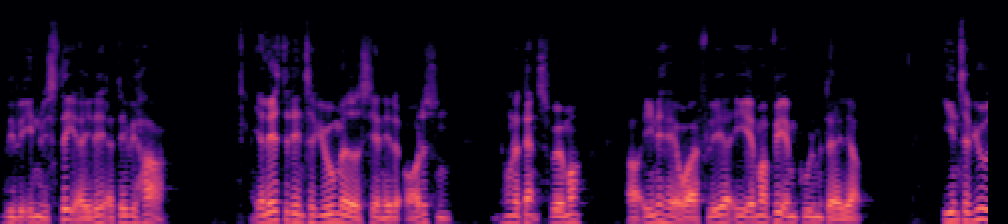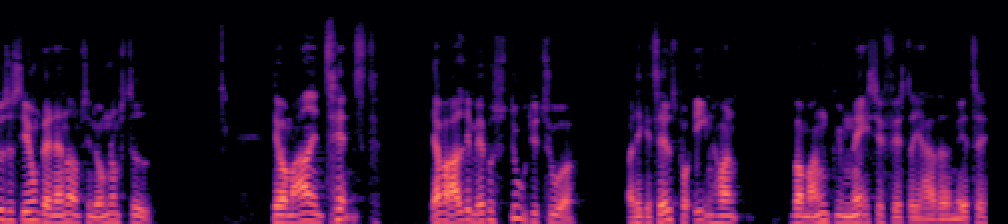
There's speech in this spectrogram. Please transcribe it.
vi vil investere i det af det, vi har. Jeg læste et interview med Janette Ottesen. Hun er dansk svømmer og indehaver af flere EM- og VM-guldmedaljer. I interviewet så siger hun blandt andet om sin ungdomstid. Det var meget intenst. Jeg var aldrig med på studietur, og det kan tælles på en hånd, hvor mange gymnasiefester jeg har været med til.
